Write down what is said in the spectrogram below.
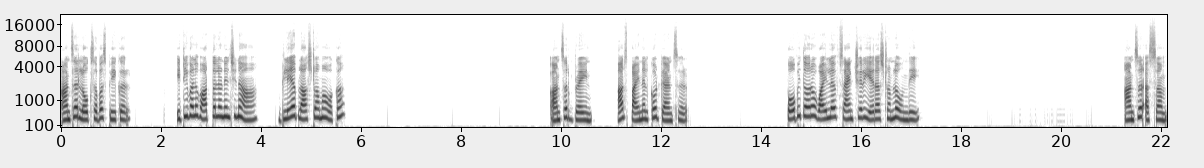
ఆన్సర్ లోక్సభ స్పీకర్. ఇటీవల వార్తల్లో నిలిచిన గ్లియోబ్లాస్టోమా ఒక answer brain or spinal cord cancer. Pobitora wildlife sanctuary ఏ రాష్ట్రంలో ఉంది? ఆన్సర్ అస్సాం.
